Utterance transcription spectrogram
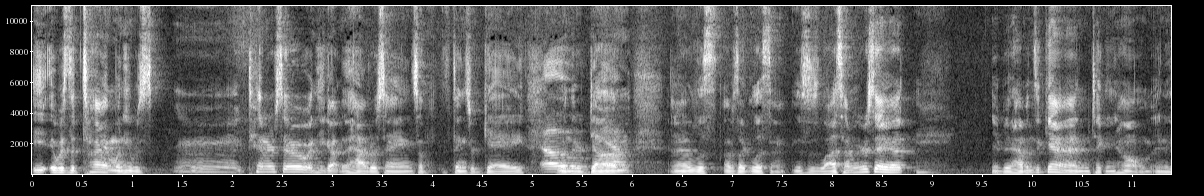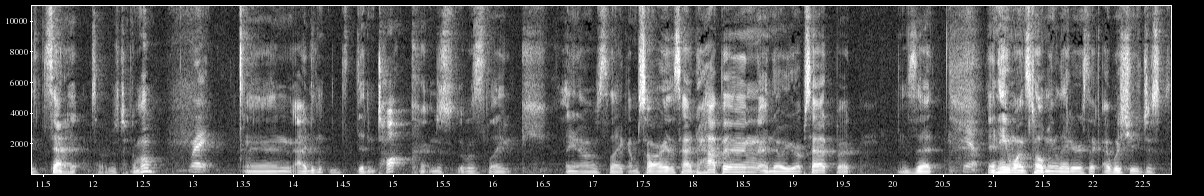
it, it was the time when he was like eh, ten or so, and he got in the habit of saying some things are gay when they're Oh, dumb. And I was, I was like, listen, this is the last time you're gonna say it. If it happens again, I'm taking you home. And he said it, so I just took him home Right. and I didn't didn't talk. I just it was like you know I was like I'm sorry this had to happen. I know you're upset, but is it? Yeah. And he once told me later, he's like, I wish you just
